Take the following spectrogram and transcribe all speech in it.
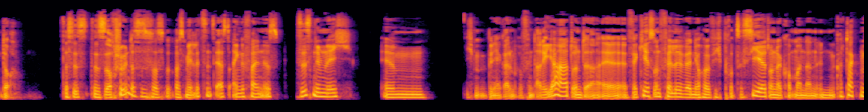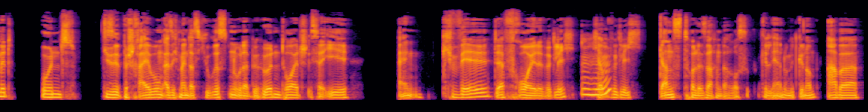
Doch. Das ist, das ist auch schön. Das ist was, was mir letztens erst eingefallen ist. Es ist nämlich ähm, ich bin ja gerade im Referendariat und äh, Verkehrsunfälle werden ja häufig prozessiert und da kommt man dann in Kontakt mit. Und diese Beschreibung, also ich meine, das Juristen- oder Behördendeutsch ist ja eh ein Quell der Freude, wirklich. Mhm. Ich habe wirklich ganz tolle Sachen daraus gelernt und mitgenommen. Aber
